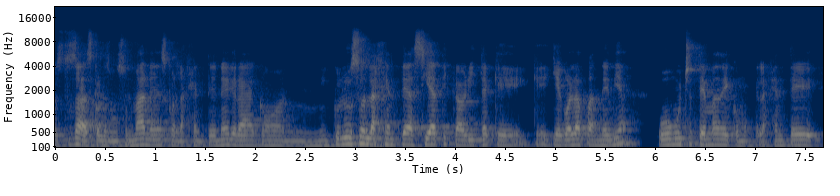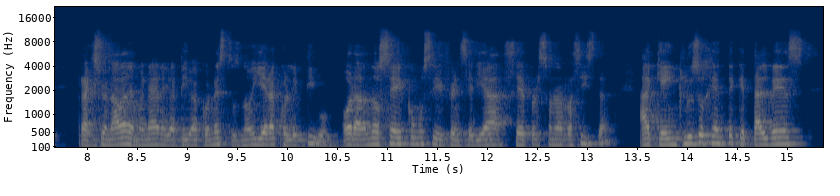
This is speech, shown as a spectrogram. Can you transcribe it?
pues tú sabes, con los musulmanes, con la gente negra, con incluso la gente asiática ahorita que, que llegó la pandemia, hubo mucho tema de como que la gente reaccionaba de manera negativa con estos, ¿no? Y era colectivo. Ahora, no sé cómo se diferenciaría ser persona racista a que incluso gente que tal vez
